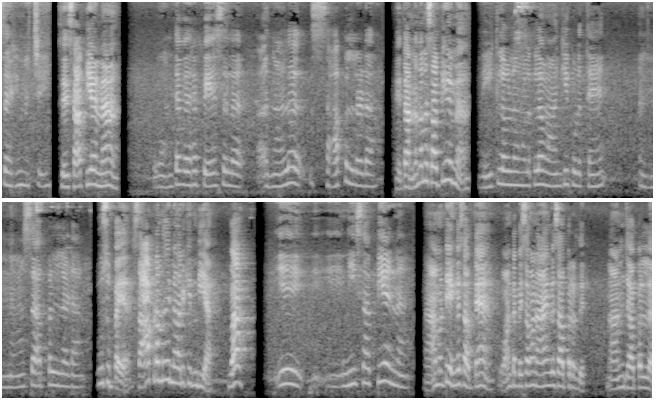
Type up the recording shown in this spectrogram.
சரி மச்சி. சரி சாப்பிட்டியா என்ன? உன்கிட்ட வேற பேசல. அதனால சாப்பிடலடா. நேற்று அண்ணன் தானே சாப்பிட்டியா என்ன? வீட்டில் உள்ளவங்களுக்குலாம் வாங்கி கொடுத்தேன். நான் சாப்பிடலடா. ஊசு பைய சாப்பிடாம இன்ன வரைக்கும் இருந்தியா? வா. ஏய் நீ சாப்பிட்டியா என்ன? நான் மட்டும் எங்க சாப்பிட்டேன்? உன்கிட்ட பேசாம நான் எங்க சாப்பிடுறது? நானும் சாப்பிடல.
